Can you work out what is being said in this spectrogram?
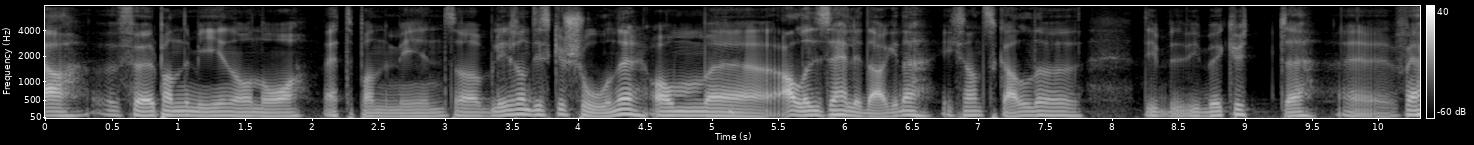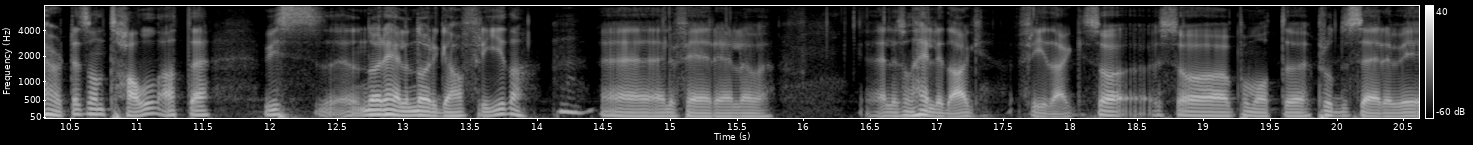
ja, før pandemien og nå etter pandemien, så blir det sånne diskusjoner om eh, alle disse helligdagene. Ikke sant? Skal det de, Vi bør kutte eh, For jeg hørte et sånt tall at eh, hvis Når hele Norge har fri, da, eh, eller ferie, eller, eller sånn helligdag, fridag, så, så på en måte produserer vi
